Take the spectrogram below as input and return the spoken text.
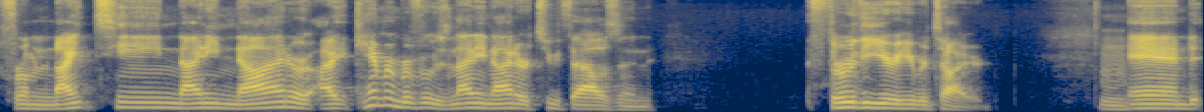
from 1999 or I can't remember if it was 99 or 2000 through the year he retired. Hmm. And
